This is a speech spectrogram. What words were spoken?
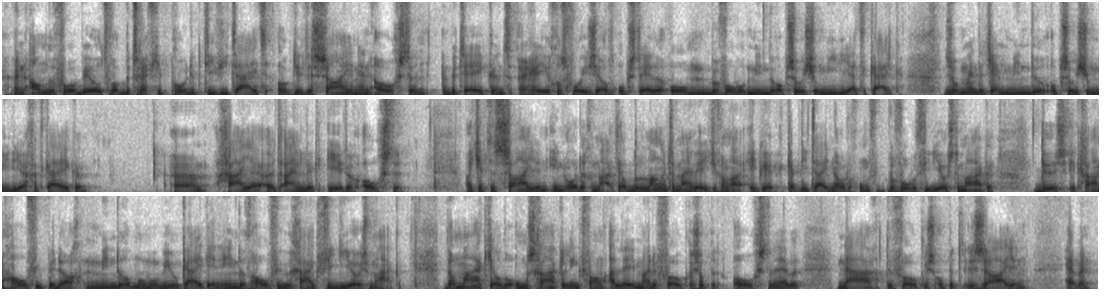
Een ander voorbeeld wat betreft je productiviteit, ook dit is zaaien en oogsten. Het betekent regels voor jezelf opstellen om bijvoorbeeld minder op social media te kijken. Dus op het moment dat jij minder op social media gaat kijken, um, ga jij uiteindelijk eerder oogsten. Want je hebt het zaaien in orde gemaakt. Op de lange termijn weet je van ah, ik, heb, ik heb die tijd nodig om bijvoorbeeld video's te maken. Dus ik ga een half uur per dag minder op mijn mobiel kijken en in dat half uur ga ik video's maken. Dan maak je al de omschakeling van alleen maar de focus op het oogsten hebben naar de focus op het zaaien hebben.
